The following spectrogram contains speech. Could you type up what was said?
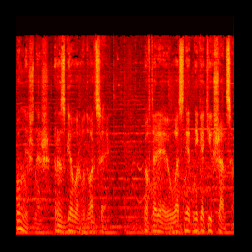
помнишь наш разговор во дворце? Повторяю, у вас нет никаких шансов.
